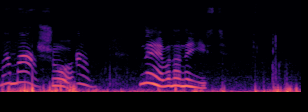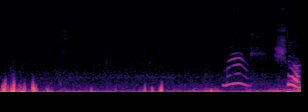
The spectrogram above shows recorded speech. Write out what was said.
мама, Що? мам, Не, вона не їсть. мам, Що?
